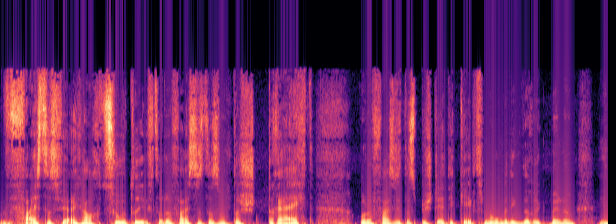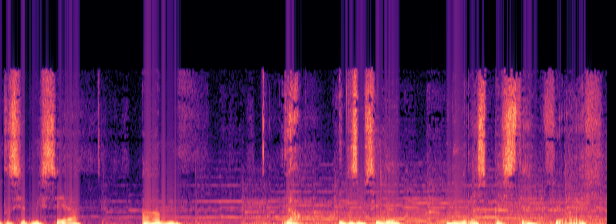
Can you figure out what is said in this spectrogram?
Falls das für euch auch zutrifft oder falls das das unterstreicht oder falls euch das bestätigt, gebt mir unbedingt eine Rückmeldung. Interessiert mich sehr. Ähm, ja, in diesem Sinne nur das Beste für euch.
